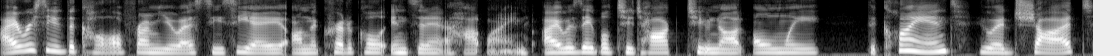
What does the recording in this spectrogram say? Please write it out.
I received the call from USCCA on the critical incident hotline. I was able to talk to not only the client who had shot,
